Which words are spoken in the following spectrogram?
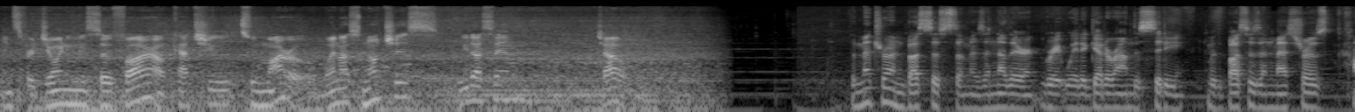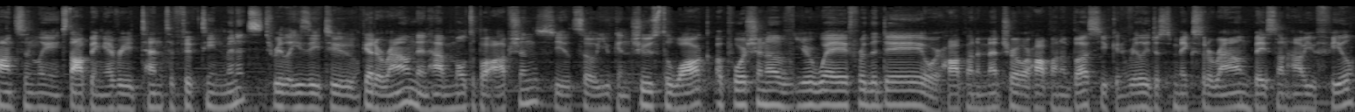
Thanks for joining me so far. I'll catch you tomorrow. Buenas noches. Cuídasen. Ciao. The metro and bus system is another great way to get around the city. With buses and metros constantly stopping every 10 to 15 minutes, it's really easy to get around and have multiple options. So you can choose to walk a portion of your way for the day or hop on a metro or hop on a bus. You can really just mix it around based on how you feel.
